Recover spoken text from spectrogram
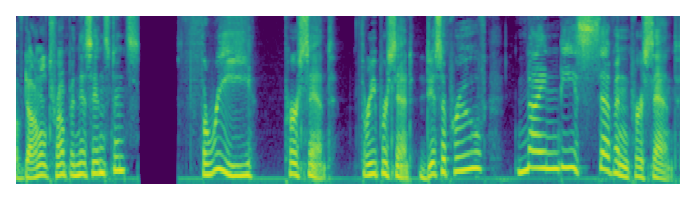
of Donald Trump in this instance? 3%. 3%. Disapprove? 97%.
